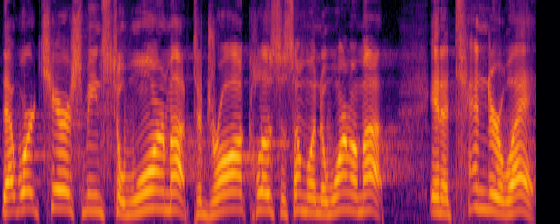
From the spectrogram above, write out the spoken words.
That word cherish means to warm up, to draw close to someone, to warm them up in a tender way.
